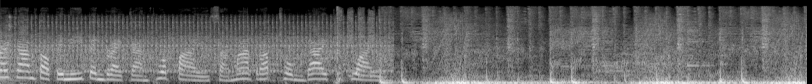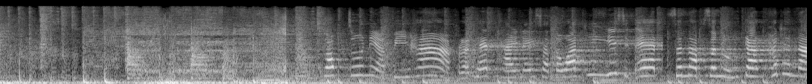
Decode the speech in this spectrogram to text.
รายการต่อไปนี้เป็นรายการทั่วไปสามารถรับชมได้ทุกวัย จบจูเนียร์ปี 5 ประเทศไทยในศตวรรษที่ 21 สนับสนุนการพัฒนา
